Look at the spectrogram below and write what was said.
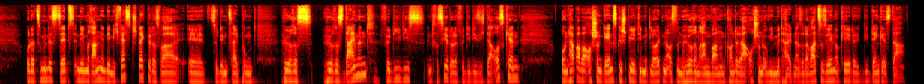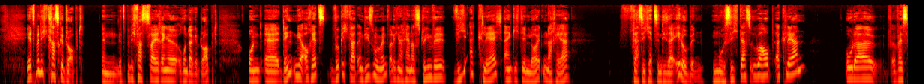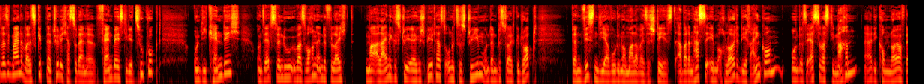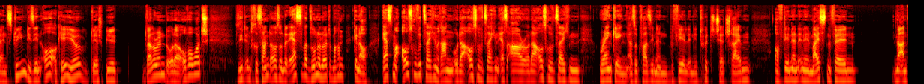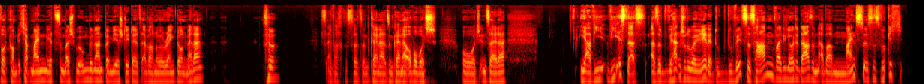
oder zumindest selbst in dem Rang, in dem ich feststeckte, das war äh, zu dem Zeitpunkt höheres, höheres Diamond, für die, die es interessiert oder für die, die sich da auskennen. Und habe aber auch schon Games gespielt, die mit Leuten aus einem höheren Rang waren und konnte da auch schon irgendwie mithalten. Also da war zu sehen, okay, die Denke ist da. Jetzt bin ich krass gedroppt. In, jetzt bin ich fast zwei Ränge runtergedroppt. Und äh, denk mir auch jetzt wirklich gerade in diesem Moment, weil ich nachher noch streamen will, wie erkläre ich eigentlich den Leuten nachher, dass ich jetzt in dieser Elo bin? Muss ich das überhaupt erklären? Oder weißt du, was ich meine? Weil es gibt natürlich, hast du deine Fanbase, die dir zuguckt und die kennen dich. Und selbst wenn du übers Wochenende vielleicht mal alleine äh, gespielt hast, ohne zu streamen und dann bist du halt gedroppt, dann wissen die ja, wo du normalerweise stehst. Aber dann hast du eben auch Leute, die reinkommen und das Erste, was die machen, ja, die kommen neu auf deinen Stream, die sehen, oh, okay, hier, der spielt Valorant oder Overwatch, sieht interessant aus. Und das Erste, was so eine Leute machen, genau, erstmal Ausrufezeichen Rang oder Ausrufezeichen SR oder Ausrufezeichen Ranking, also quasi einen Befehl in den Twitch-Chat schreiben auf den dann in den meisten Fällen eine Antwort kommt. Ich habe meinen jetzt zum Beispiel umbenannt, bei mir steht da jetzt einfach nur Rank Don't Matter. So. Das ist einfach, das ist so ein kleiner, so ein kleiner Overwatch, Overwatch Insider. Ja, wie, wie ist das? Also, wir hatten schon drüber geredet. Du, du willst es haben, weil die Leute da sind, aber meinst du, ist es wirklich,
